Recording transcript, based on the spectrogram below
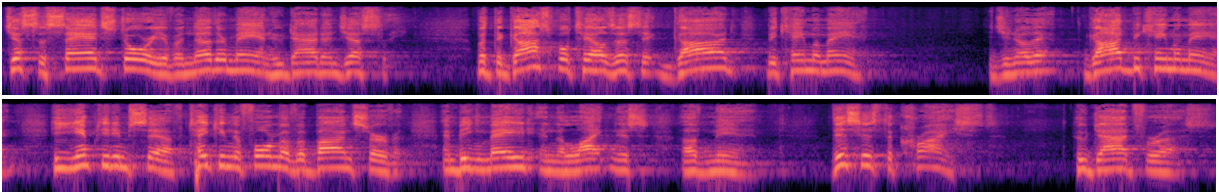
Just a sad story of another man who died unjustly. But the gospel tells us that God became a man. Did you know that? God became a man. He emptied himself, taking the form of a bondservant and being made in the likeness of men. This is the Christ who died for us,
